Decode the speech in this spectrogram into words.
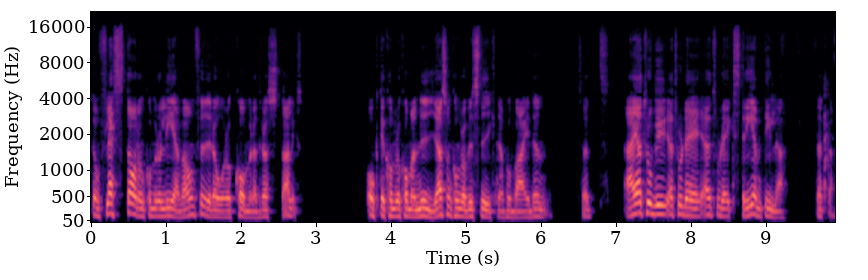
de flesta av dem kommer att leva om fyra år och kommer att rösta. Liksom. Och det kommer att komma nya som kommer att bli besvikna på Biden. Så att, nej, jag, tror vi, jag, tror det, jag tror det är extremt illa, detta.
